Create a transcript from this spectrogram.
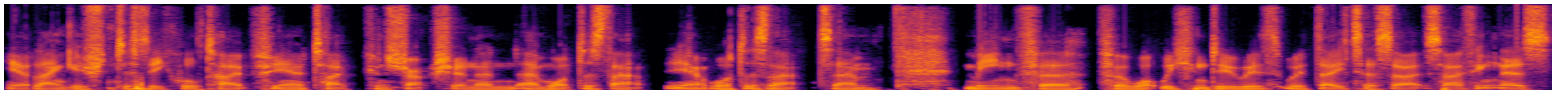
you know language to SQL type you know type construction, and, and what does that you know what does that um, mean for for what we can do with with data. So, so I think there's,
